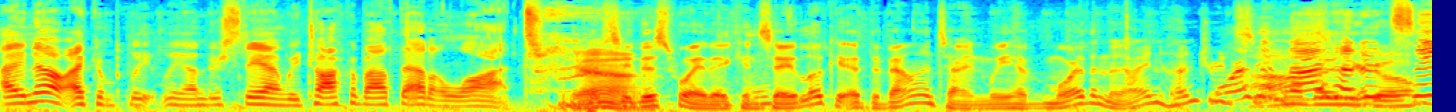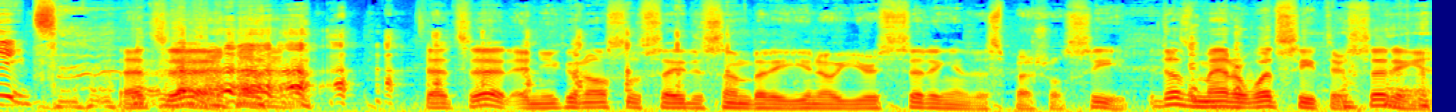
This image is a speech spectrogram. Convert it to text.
I know. I completely understand. We talk about that a lot. Yeah. See, this way they can say, look, at the Valentine, we have more than 900 More than Oh, there 900 go. seats. That's it. That's it. And you can also say to somebody, you know, you're sitting in the special seat. It doesn't matter what seat they're sitting in.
